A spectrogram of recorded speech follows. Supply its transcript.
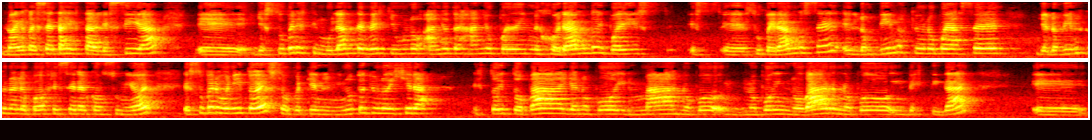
no hay recetas establecidas eh, y es súper estimulante ver que uno año tras año puede ir mejorando y puede ir eh, superándose en los vinos que uno puede hacer, y en los vinos que uno le puede ofrecer al consumidor, es súper bonito eso, porque en el minuto que uno dijera, estoy topada, ya no puedo ir más, no puedo, no puedo innovar, no puedo investigar. Eh,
